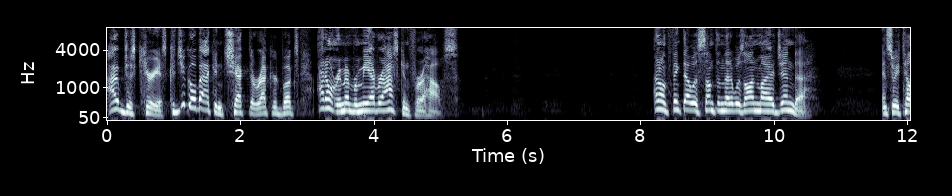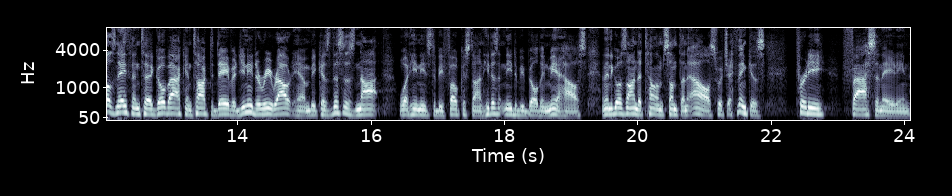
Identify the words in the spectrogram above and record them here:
I'm just curious, could you go back and check the record books? I don't remember me ever asking for a house. I don't think that was something that was on my agenda. And so he tells Nathan to go back and talk to David. You need to reroute him because this is not what he needs to be focused on. He doesn't need to be building me a house. And then he goes on to tell him something else, which I think is pretty fascinating.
